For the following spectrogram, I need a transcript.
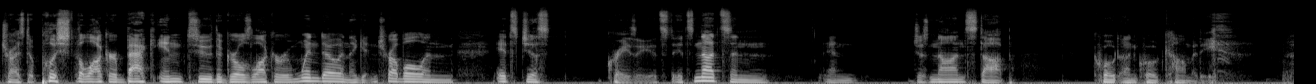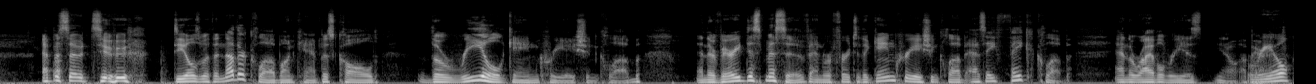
tries to push the locker back into the girls' locker room window, and they get in trouble, and it's just crazy. It's it's nuts and and just nonstop quote unquote comedy. Episode two deals with another club on campus called the Real Game Creation Club, and they're very dismissive and refer to the Game Creation Club as a fake club. And the rivalry is, you know, apparent. Real?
